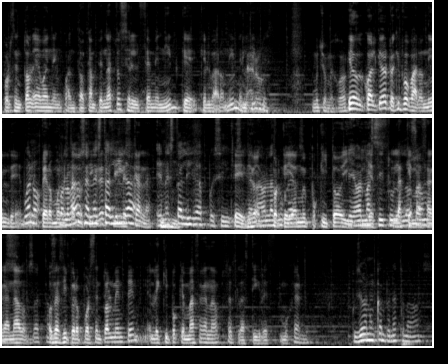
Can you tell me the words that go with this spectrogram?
porcentual, eh, bueno, en cuanto a campeonatos, el femenil que, el varonil en Tigres mucho mejor. Digo, cualquier otro equipo varonil de, bueno, pero por lo menos en esta liga, en esta liga pues sí, sí, porque ya muy poquito y, es la que más ha ganado. O sea, sí, pero porcentualmente el equipo que más ha ganado pues es las Tigres mujer, ¿no? Pues llevan un campeonato nada más.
